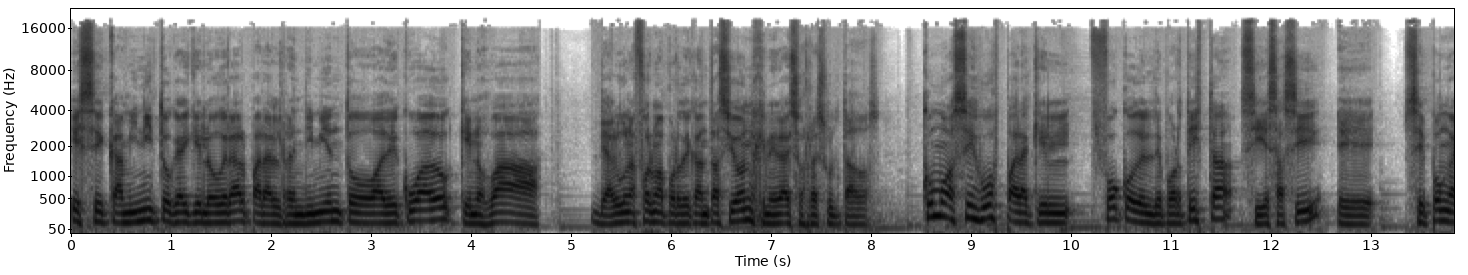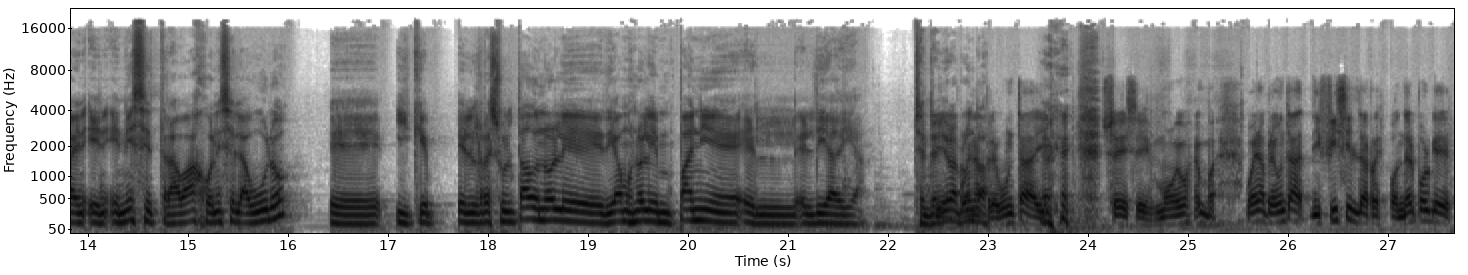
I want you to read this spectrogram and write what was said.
ese caminito que hay que lograr para el rendimiento adecuado que nos va, de alguna forma por decantación, generar esos resultados. ¿Cómo haces vos para que el foco del deportista, si es así, eh, se ponga en, ese trabajo, en ese laburo eh, y que el resultado no le, digamos, no le empañe el día a día? ¿Se entendió la pregunta? Buena pregunta. Y, sí, sí, muy buena, pregunta. Difícil de responder porque,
